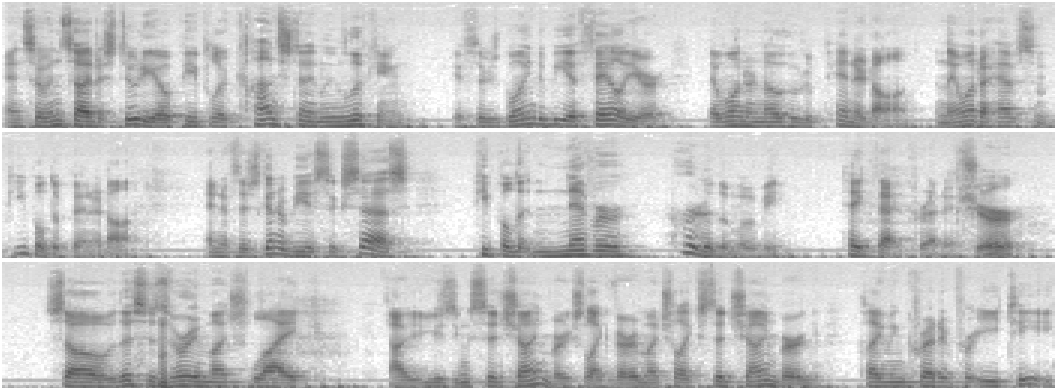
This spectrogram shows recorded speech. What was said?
And so inside a studio, people are constantly looking. If there's going to be a failure, they want to know who to pin it on, and they want to have some people to pin it on. And if there's going to be a success, people that never heard of the movie take that credit. Sure. So this is very much like uh, using Sid Sheinberg's, like very much like Sid Sheinberg claiming credit for E.T.,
